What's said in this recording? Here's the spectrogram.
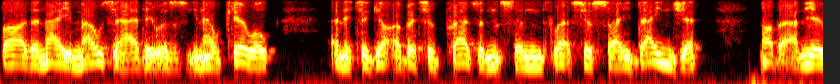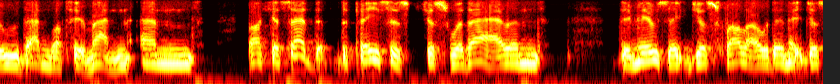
by the name Motorhead. It was, you know, cool, and it had got a bit of presence and let's just say danger. Not that I knew then what it meant, and like I said, the, the pieces just were there, and the music just followed, and it just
